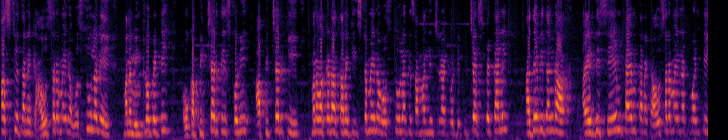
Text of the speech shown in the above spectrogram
ఫస్ట్ తనకి అవసరమైన వస్తువులని మనం ఇంట్లో పెట్టి ఒక పిక్చర్ తీసుకొని ఆ పిక్చర్కి మనం అక్కడ తనకి ఇష్టమైన వస్తువులకి సంబంధించినటువంటి పిక్చర్స్ పెట్టాలి. అదేవిధంగా అట్ ది సేమ్ టైం తనకు అవసరమైనటువంటి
